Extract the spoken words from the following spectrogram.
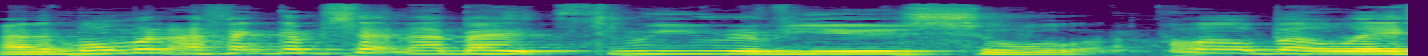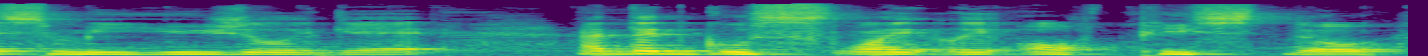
At the moment, I think I'm sitting at about three reviews, so a little bit less than we usually get. I did go slightly off-piste though,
